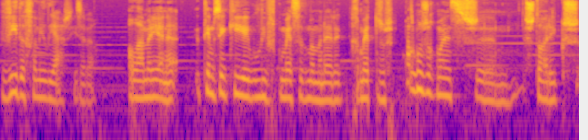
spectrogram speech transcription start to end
vida familiar, Isabel? Olá, Mariana. Temos aqui, o livro começa de uma maneira que remete-nos a alguns romances hum, históricos.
